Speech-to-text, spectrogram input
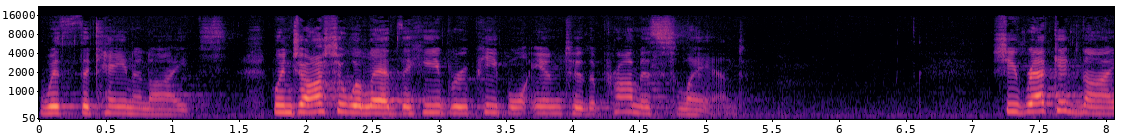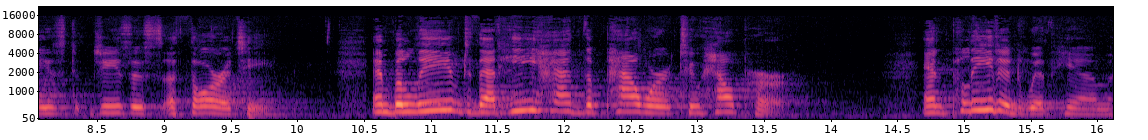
with the Canaanites when Joshua led the Hebrew people into the promised land. She recognized Jesus' authority and believed that he had the power to help her and pleaded with him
